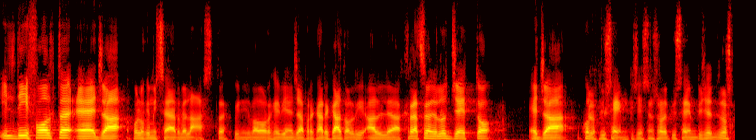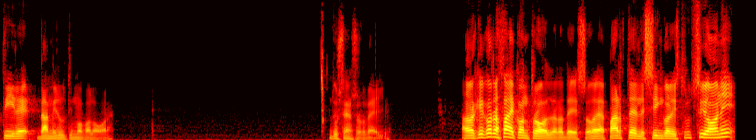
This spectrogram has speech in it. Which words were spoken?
il default è già quello che mi serve, last, quindi il valore che viene già precaricato alla creazione dell'oggetto è già quello più semplice, il sensore più semplice, dello stile dammi l'ultimo valore. Do sensor value. Allora, che cosa fa il controller adesso? Beh, a parte le singole istruzioni,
